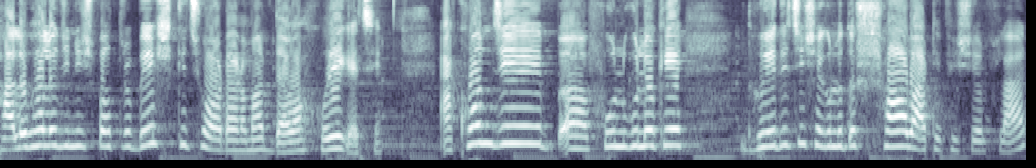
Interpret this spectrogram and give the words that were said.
ভালো ভালো জিনিসপত্র, বেশ কিছু অর্ডার আমার দেওয়া হয়ে গেছে। এখন যে ফুলগুলোকে ধুয়ে দিচ্ছি, সেগুলো তো সব আর্টিফিশিয়াল ফ্লাওয়ার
